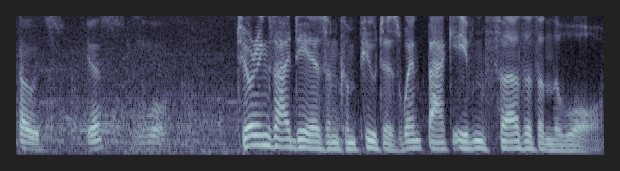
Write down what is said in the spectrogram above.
codes, yes, in the war. Turing's ideas and computers went back even further than the war.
